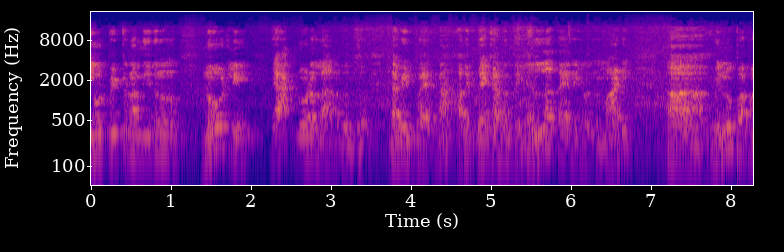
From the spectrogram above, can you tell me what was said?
ಇವ್ರು ಬಿಟ್ಟು ನಮ್ದು ಇದನ್ನು ನೋಡಲಿ, ಯಾಕೆ ನೋಡಲ್ಲ ಅನ್ನೋದೊಂದು ನವೀನ್ ಪ್ರಯತ್ನ. ಅದಕ್ಕೆ ಬೇಕಾದಂಥ ಎಲ್ಲ ತಯಾರಿಗಳನ್ನು ಮಾಡಿ ಇನ್ನೂ ಪಾಪ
